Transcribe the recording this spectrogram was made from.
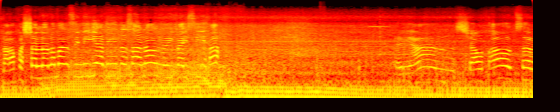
Nakapasyal na naman si Mia dito sa ano, Nueva Ecija. Ayan, shout out Sir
